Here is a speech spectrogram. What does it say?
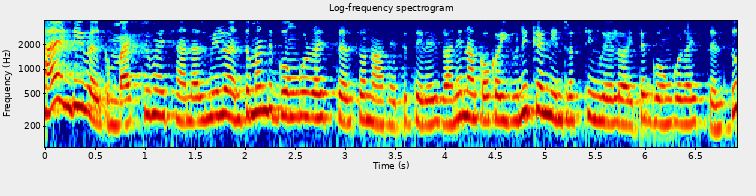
హాయ్ అండి welcome back to my channel మీలో ఎంతమంది గోంగూర రైస్ తెలుసో నాకైతే తెలియదు కానీ నాకు ఒక యూనిక్ అండ్ ఇంట్రెస్టింగ్ వేలో అయితే గోంగూర రైస్ తెలుసు.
